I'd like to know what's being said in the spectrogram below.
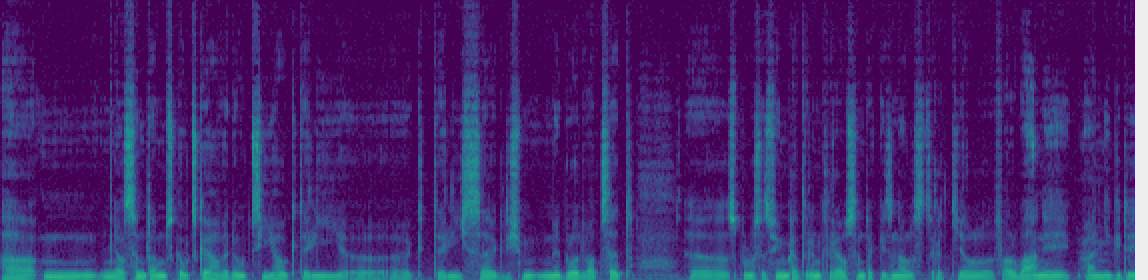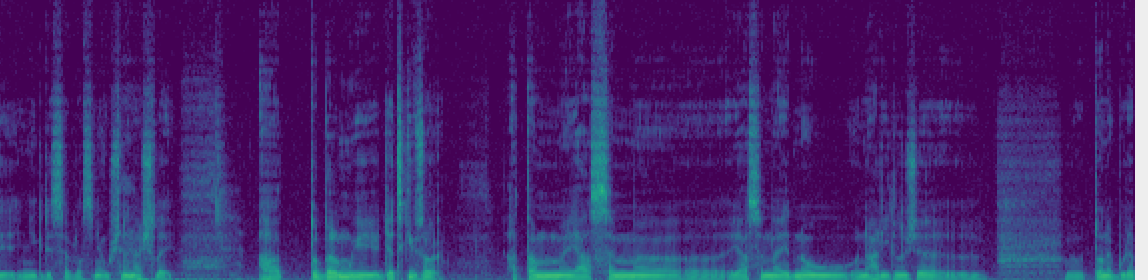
a mm, měl jsem tam skautského vedoucího, který, který se, když mi bylo 20, Eh, spolu se svým bratrem, kterého jsem taky znal, ztratil v Albánii a nikdy, nikdy se vlastně už nenašli. A to byl můj dětský vzor. A tam já jsem, eh, já jsem najednou nahlídl, že to nebude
